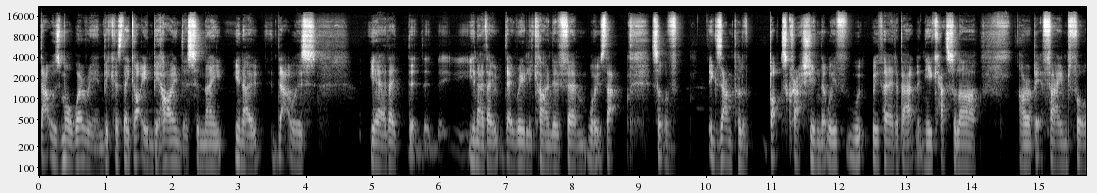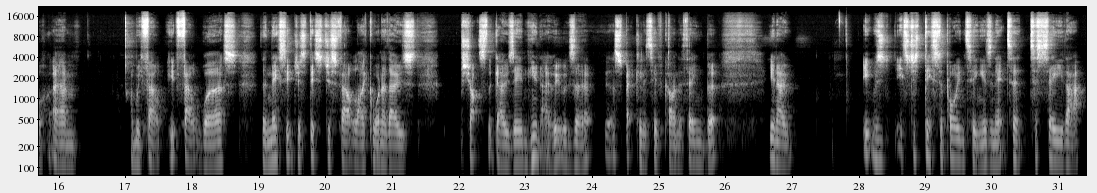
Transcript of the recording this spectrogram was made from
that was more worrying because they got in behind us and they, you know, that was yeah, they, they, you know, they they really kind of um, was that sort of example of box crashing that we've we've heard about that Newcastle are are a bit famed for. Um, and we felt it felt worse than this. It just this just felt like one of those shots that goes in. You know, it was a, a speculative kind of thing, but you know, it was. It's just disappointing, isn't it, to to see that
